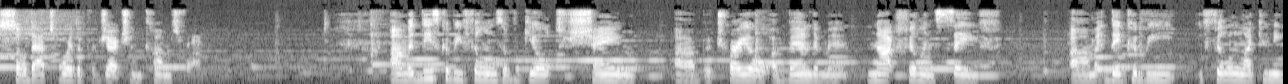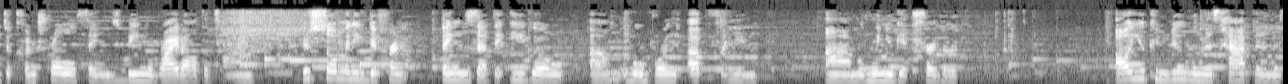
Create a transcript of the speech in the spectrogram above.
So that's where the projection comes from. Um, these could be feelings of guilt, shame, uh, betrayal, abandonment, not feeling safe. Um, they could be feeling like you need to control things, being right all the time. There's so many different things that the ego um, will bring up for you um, when you get triggered. All you can do when this happens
